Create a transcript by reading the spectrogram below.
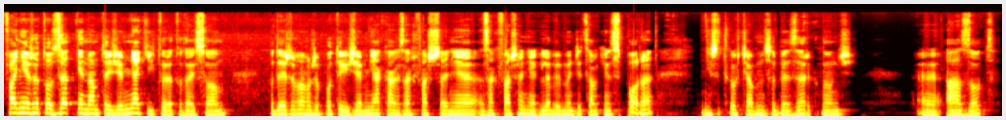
Fajnie, że to zetnie nam te ziemniaki, które tutaj są. Podejrzewam, że po tych ziemniakach zakwaszenie, zakwaszenie gleby będzie całkiem spore. Tylko chciałbym sobie zerknąć e, azot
